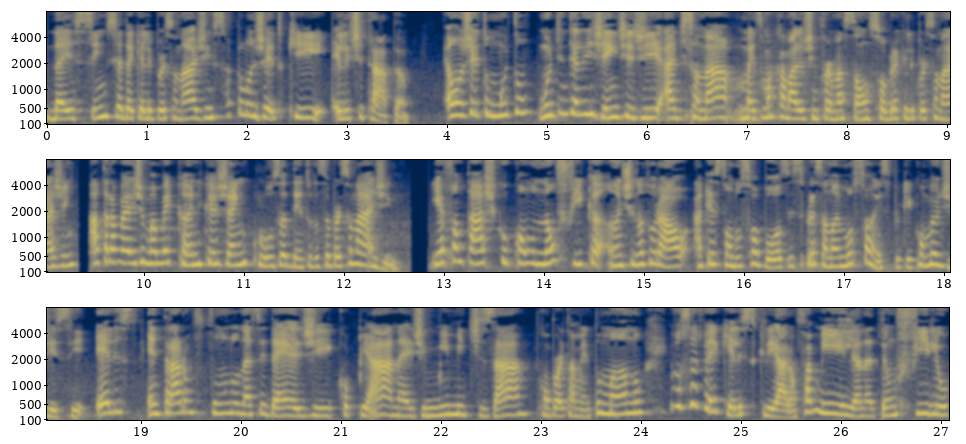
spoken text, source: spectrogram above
da essência daquele personagem só pelo jeito que ele te trata é um jeito muito, muito inteligente de adicionar mais uma camada de informação sobre aquele personagem através de uma mecânica já inclusa dentro do seu personagem. E é fantástico como não fica antinatural a questão dos robôs expressando emoções, porque como eu disse, eles entraram fundo nessa ideia de copiar, né, de mimetizar comportamento humano, e você vê que eles criaram família, né, tem um filho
